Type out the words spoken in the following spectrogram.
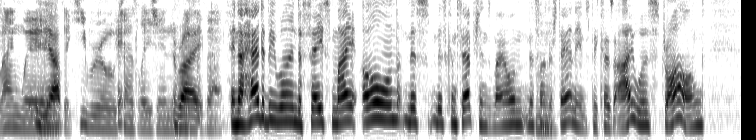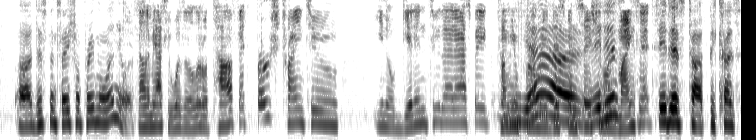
language, Yep. the Hebrew translation, and Right. things like that. And I had to be willing to face my own mis- misconceptions, my own misunderstandings, because I was strong uh, dispensational premillennialist. Now let me ask you: Was it a little tough at first trying to, you know, get into that aspect, coming from Yeah, a it dispensationalist is. mindset? It is tough because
